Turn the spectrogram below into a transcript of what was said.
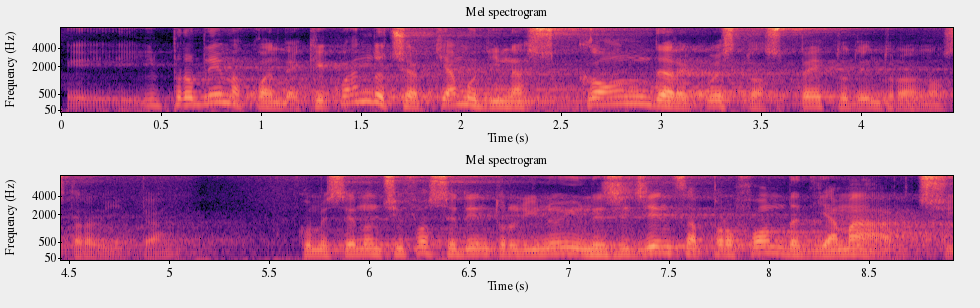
eh, il problema quando è? Che quando cerchiamo di nascondere questo aspetto dentro la nostra vita, come se non ci fosse dentro di noi un'esigenza profonda di amarci,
